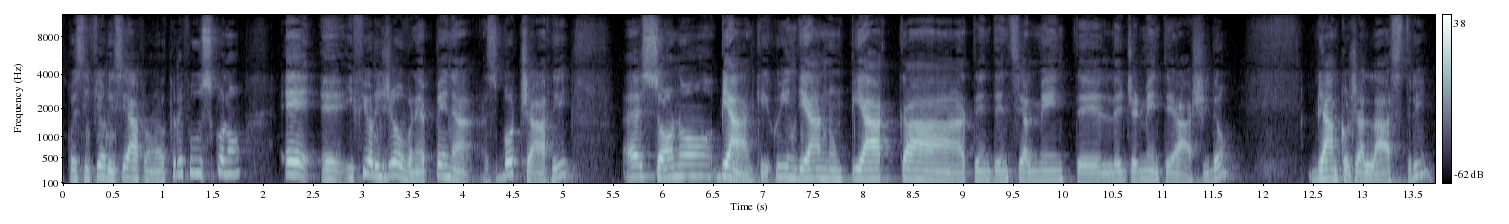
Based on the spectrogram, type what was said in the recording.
questi fiori si aprono al crepuscolo e eh, i fiori giovani appena sbocciati eh, sono bianchi, quindi hanno un pH tendenzialmente leggermente acido, bianco-giallastri,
